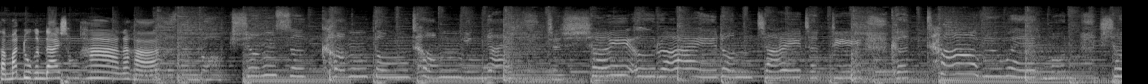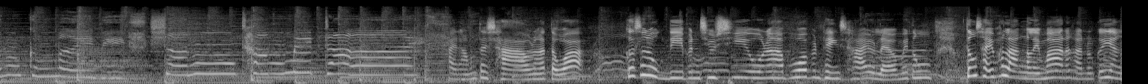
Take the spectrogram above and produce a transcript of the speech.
สามารถดูกันได้ช่อง 5 นะคะบอกฉันสักคำต้องทำยังไง จะใช้อะไรดนใจเธอดีคาถาหรือเวทมนต์ฉันก็ไม่มีฉันทำไม่ได้ถ่ายทำตั้งแต่เช้านะคะแต่ว่า ก็สนุกดีเป็นชิลๆนะคะเพราะว่าเป็นเพลงช้าอยู่แล้วไม่ต้องไม่ต้องใช้พลังอะไรมากนะคะนนท์ก็ยัง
